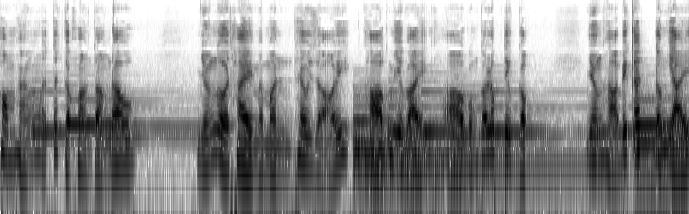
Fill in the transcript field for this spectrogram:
không hẳn là tích cực hoàn toàn đâu những người thầy mà mình theo dõi, họ cũng như vậy, họ cũng có lúc tiêu cực. Nhưng họ biết cách đứng dậy,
